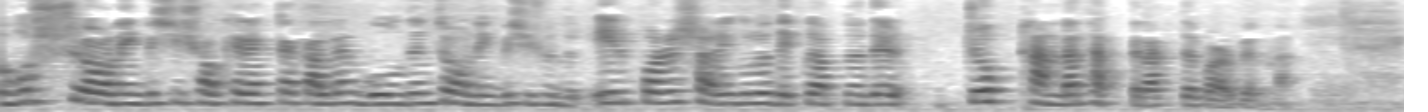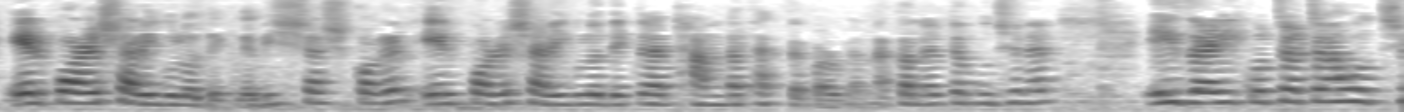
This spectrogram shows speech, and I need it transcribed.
অবশ্যই অনেক বেশি শখের একটা কালার গোল্ডেনটা অনেক বেশি সুন্দর। এরপরে শাড়িগুলো দেখলে আপনাদের চোখ ঠান্ডা থাকতে রাখতে পারবেন না। এরপরের শাড়িগুলো দেখলে, বিশ্বাস করেন এরপরের শাড়িগুলো দেখলে আর ঠান্ডা থাকতে পারবেন না। কালারটা বুঝে নেন। এই জারি কোটাটা হচ্ছে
